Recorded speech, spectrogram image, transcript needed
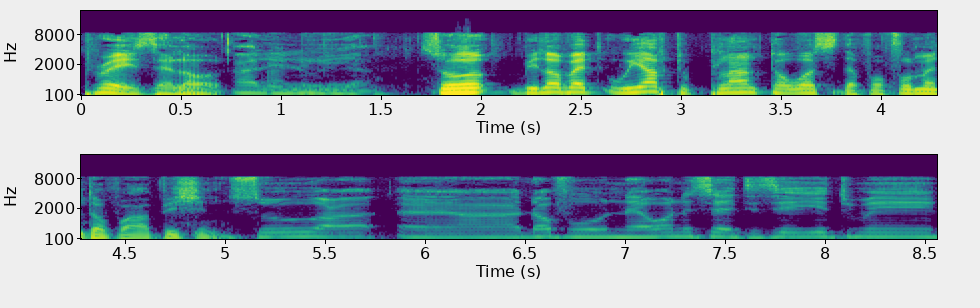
Praise the Lord. hallelujah So, beloved, we have to plan towards the fulfillment of our vision. so ah, eh, adɔfo na ɛwɔ no sɛ te sɛ yɛtumi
